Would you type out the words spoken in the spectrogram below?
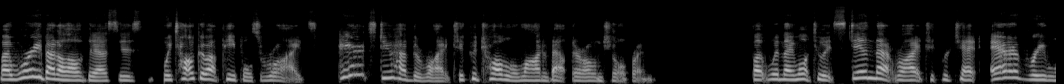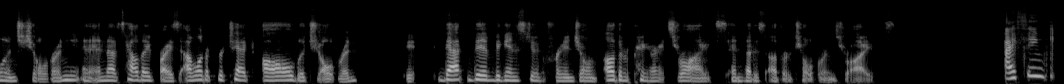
my worry about all of this is we talk about people's rights parents do have the right to control a lot about their own children but when they want to extend that right to protect everyone's children and that's how they phrase it, i want to protect all the children it, that then begins to infringe on other parents rights and that is other children's rights I think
